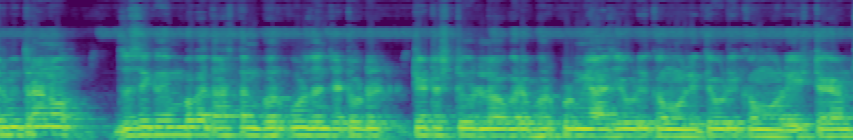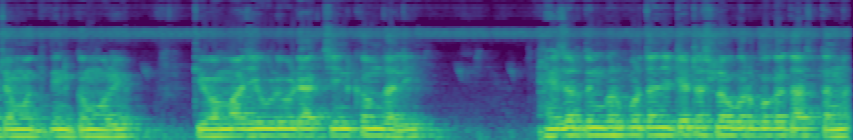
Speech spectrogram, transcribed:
तर मित्रांनो जसे की तुम्ही बघत असताना भरपूर त्यांच्या टोटल स्टेटस स्टोरीला वगैरे भरपूर मी आज एवढी कमवली तेवढी कमवली इंस्टाग्रामच्या मदतीने कमवली किंवा माझी एवढी एवढी आजची इन्कम झाली. हे जर तुम्ही भरपूर त्यांच्या स्टेटसला वगैरे बघत असताना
